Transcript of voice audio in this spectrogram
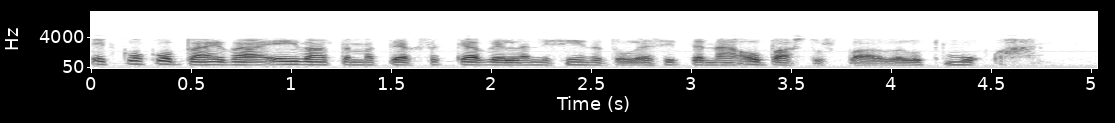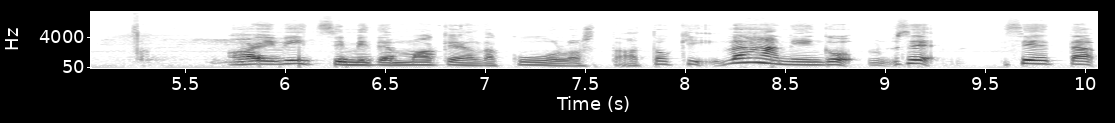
että koko päivää ei välttämättä jaksa kävellä, niin siitä tulee sitten nämä opastuspalvelut mukaan. Ai vitsi, miten makealta kuulostaa. Toki vähän niin kuin se, se että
